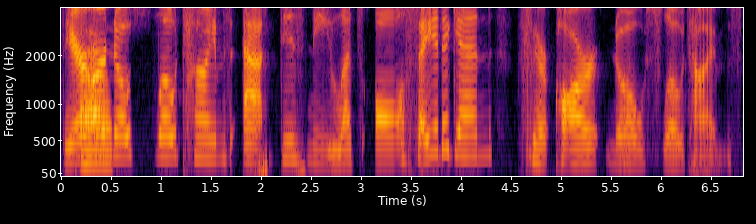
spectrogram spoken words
There are uh, no slow times at Disney. Let's all say it again. There are no slow times.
